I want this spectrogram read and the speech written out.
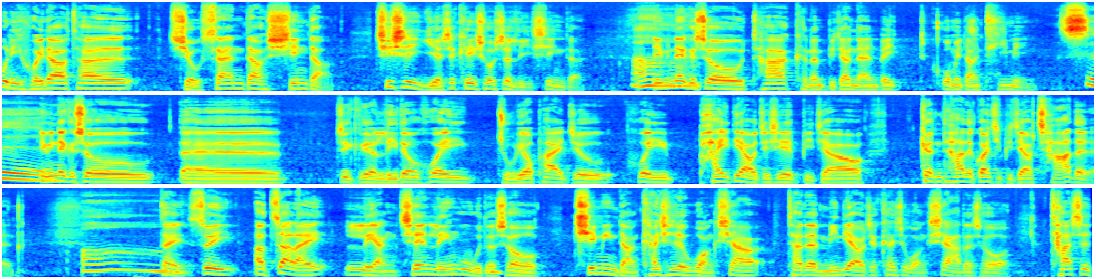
果你回到他九三到新党，其实也是可以说是理性的，嗯因为那个时候他可能比较难被国民党提名，是。因为那个时候呃，这个李登辉主流派就会拍掉这些比较跟他的关系比较差的人，哦，对，所以啊，再来两千零五的时候，亲民党开始往下，他的民调就开始往下的时候，他是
